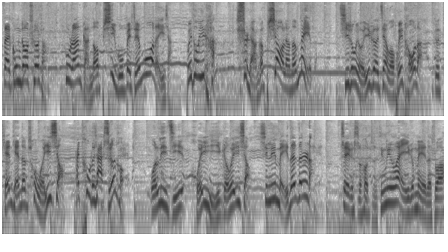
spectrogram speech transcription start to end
在公交车上，突然感到屁股被谁摸了一下，回头一看，是两个漂亮的妹子，其中有一个见我回头了，就甜甜的冲我一笑，还吐了下舌头。我立即回以一个微笑，心里美滋滋的。这个时候，只听另外一个妹子说：“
